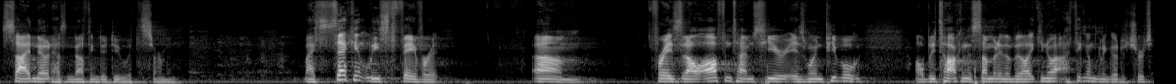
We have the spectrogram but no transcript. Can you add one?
Side note has nothing to do with the sermon. My second least favorite um, phrase that I'll oftentimes hear is when people, I'll be talking to somebody and they'll be like, you know what, I think I'm going to go to church.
